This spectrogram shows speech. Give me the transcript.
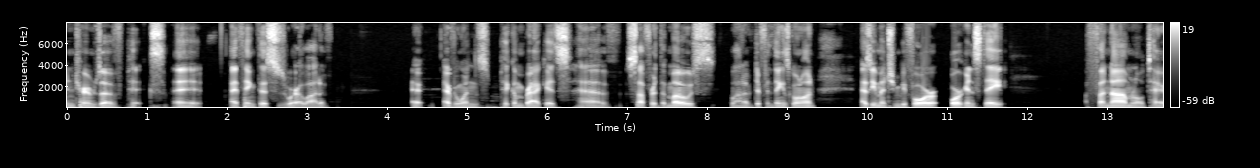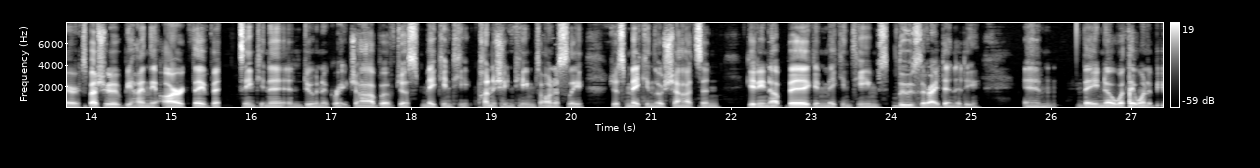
in terms of picks. Uh, I think this is where a lot of everyone's pick'em brackets have suffered the most. A lot of different things going on. As you mentioned before, Oregon State, phenomenal tear, especially behind the arc. They've been sinking it and doing a great job of just making te- punishing teams honestly just making those shots and getting up big and making teams lose their identity. And they know what they want to be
